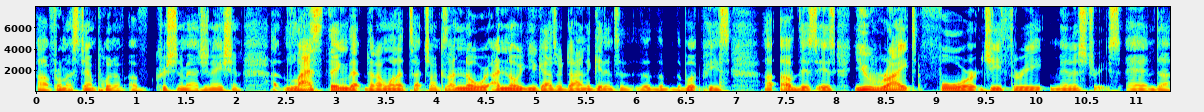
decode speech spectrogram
uh, from a standpoint of, of Christian imagination. Uh, last thing that, that I want to touch on because I know I know you guys are dying to get into the, the, the book piece uh, of this is you write for G3 Ministries and uh,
